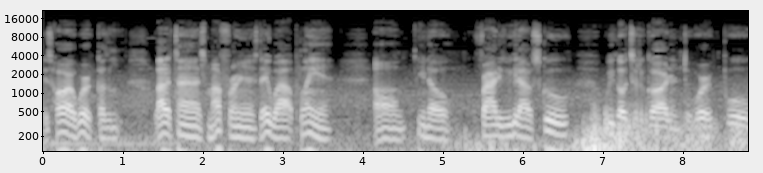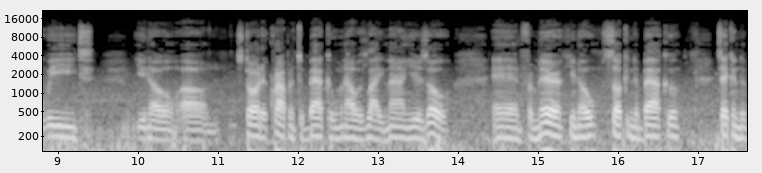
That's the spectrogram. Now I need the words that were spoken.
it's hard work because a lot of times my friends, they were out playing on, you know, Fridays we get out of school, we go to the garden to work, pull weeds, you know, um, started cropping tobacco when I was like nine years old. And from there, you know, sucking tobacco, taking the,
